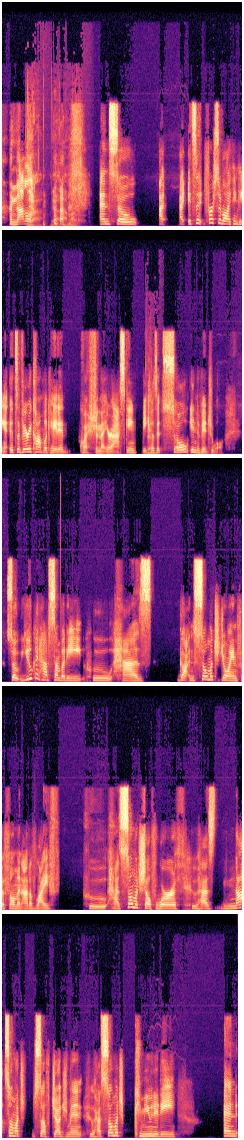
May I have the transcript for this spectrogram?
not a lot. Yeah, yeah, not much. and so, I, I, it's a first of all, I think the, it's a very complicated question that you're asking because yeah. it's so individual. So you could have somebody who has gotten so much joy and fulfillment out of life who has so much self worth, who has not so much self judgment, who has so much community, and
